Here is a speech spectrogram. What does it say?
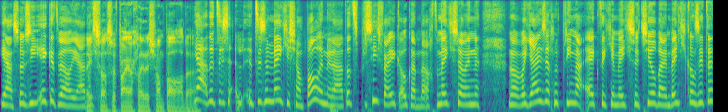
Ja, zo zie ik het wel, ja. Beetje Dus- zoals we een paar jaar geleden Jean-Paul hadden. Ja, dat is, het is een beetje champagne inderdaad. Dat is precies waar ik ook aan dacht. Een beetje zo in de, nou, wat jij zegt met prima act, dat je een beetje zo chill bij een bandje kan zitten.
